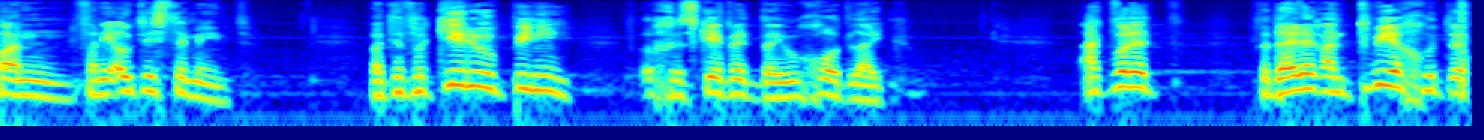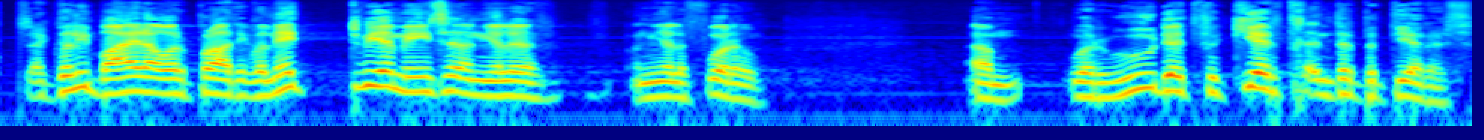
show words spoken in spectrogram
van, van die oud testament, wat een verkeerde opinie geskep het by hoe God lyk. Ek wil het verduidelik aan twee goede, ek wil nie baie daar praat, ek wil net twee mense aan julle, aan julle voorhou, um, oor hoe dit verkeerd geïnterpreteer is.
